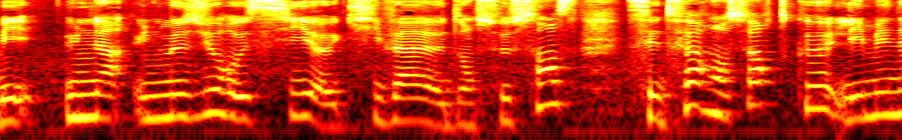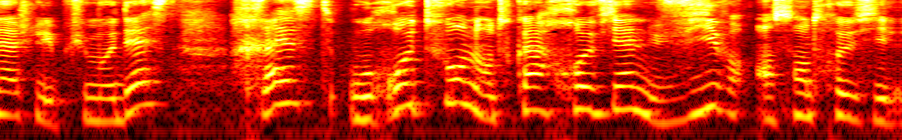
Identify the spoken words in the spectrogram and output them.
mais une, une mesure aussi euh, qui va dans ce sens, c'est de faire en sorte que les ménages les plus modestes restent ou retournent, en tout cas reviennent vivre en centre-ville.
